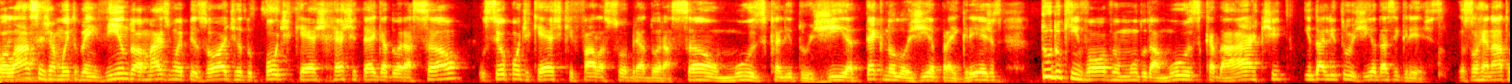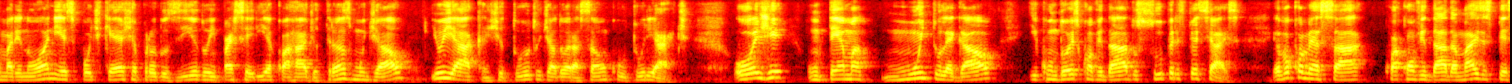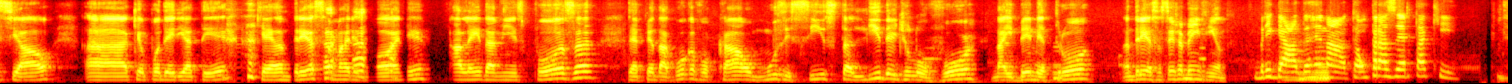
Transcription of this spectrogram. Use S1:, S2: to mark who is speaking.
S1: Olá, seja muito bem-vindo a mais um episódio do podcast Hashtag Adoração, o seu podcast que fala sobre adoração, música, liturgia, tecnologia para igrejas, tudo que envolve o mundo da música, da arte e da liturgia das igrejas. Eu sou Renato Marinoni e esse podcast é produzido em parceria com a Rádio Transmundial e o IACA, Instituto de Adoração, Cultura e Arte. Hoje, um tema muito legal e com dois convidados super especiais. Eu vou começar com a convidada mais especial uh, que eu poderia ter, que é Andressa Marinoni, além da minha esposa, é pedagoga vocal, musicista, líder de louvor na IB Metrô. Andressa, seja bem-vinda.
S2: Obrigada, Renato. É um prazer estar aqui.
